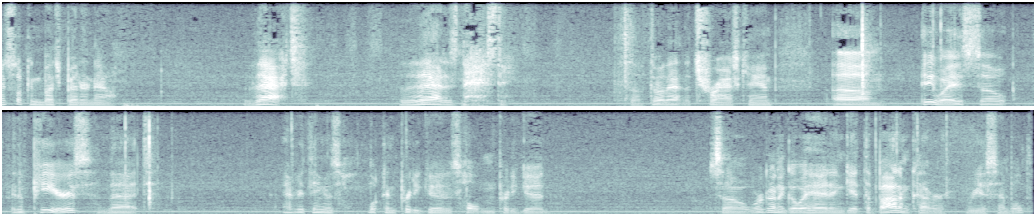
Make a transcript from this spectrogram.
it's looking much better now. That, that is nasty. So throw that in the trash can. Um, anyways, so it appears that everything is looking pretty good. It's holding pretty good. So we're going to go ahead and get the bottom cover reassembled.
